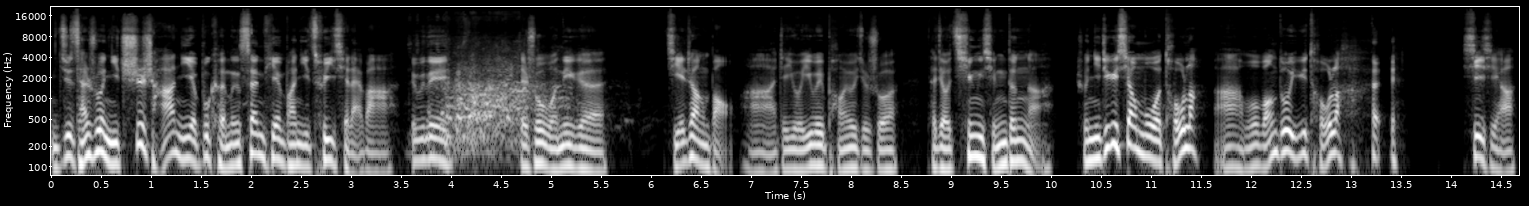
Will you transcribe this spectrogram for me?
你就咱说你吃啥，你也不可能三天把你催起来吧，对不对？再说我那个。”结账宝啊！这有一位朋友就说他叫轻行灯啊，说你这个项目我投了啊，我王多鱼投了，谢谢啊，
